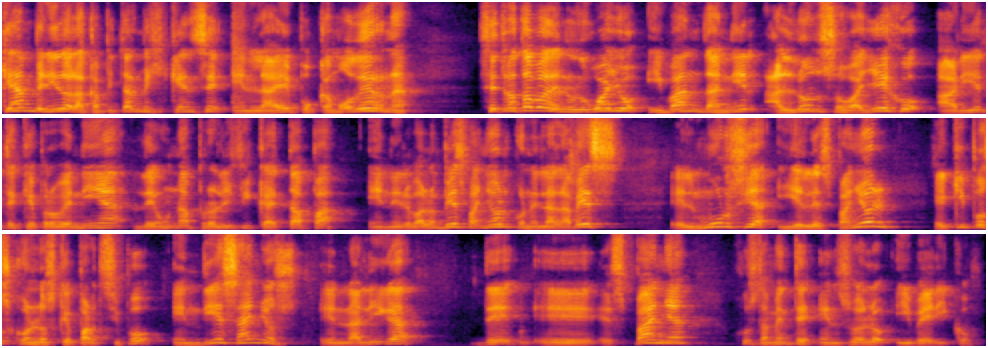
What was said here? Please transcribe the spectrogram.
que han venido a la capital mexiquense en la época moderna. Se trataba del uruguayo Iván Daniel Alonso Vallejo, ariete que provenía de una prolífica etapa en el balompié español con el Alavés, el Murcia y el Español, equipos con los que participó en 10 años en la Liga de eh, España, justamente en suelo ibérico.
